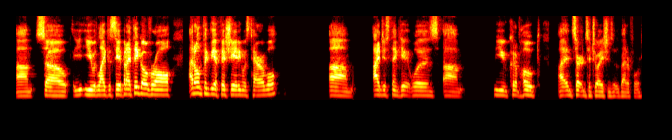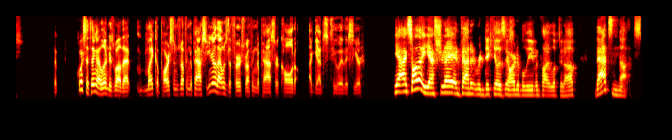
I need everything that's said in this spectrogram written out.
Um, so you, you would like to see it, but I think overall, I don't think the officiating was terrible. Um, I just think it was um, you could have hoped uh, in certain situations it was better for us. Of course, the thing I learned as well that Micah Parsons roughing the passer. You know that was the first roughing the passer called against Tua this year. Yeah, I saw that yesterday and found it ridiculously hard to believe until I looked it up. That's nuts.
